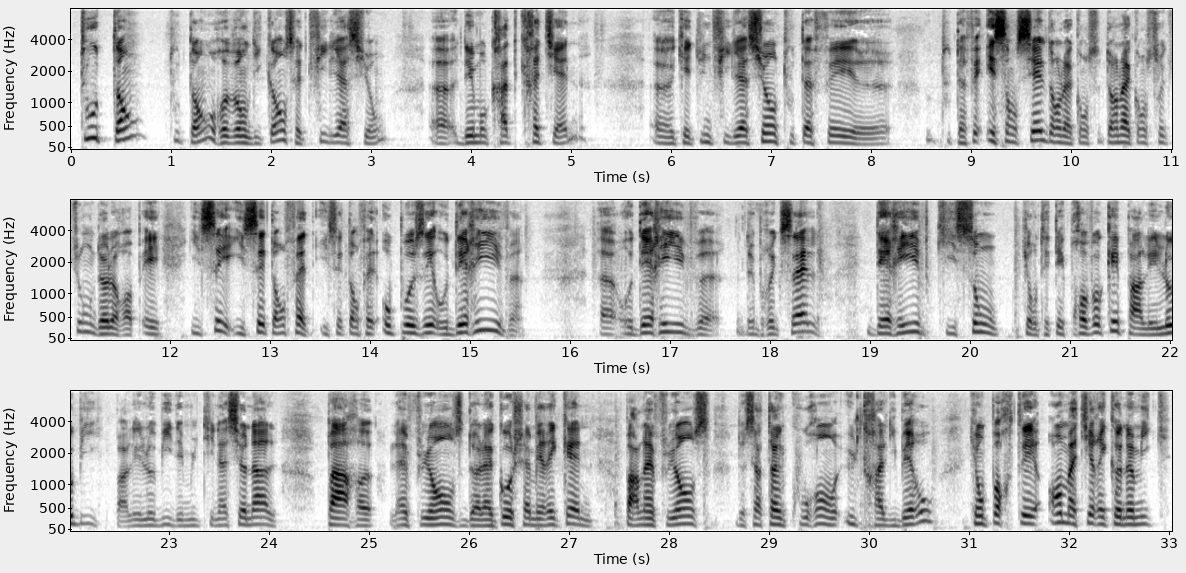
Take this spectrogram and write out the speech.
tout en tout en revendiquant cette filiation démocrate chrétienne qui est une filiation tout à fait tout à fait essentielle dans la, dans la construction de l'Europe. Et il s'est il en fait il s'est en fait opposé aux dérives euh, aux dérives de Bruxelles, dérives qui, sont, qui ont été provoquées par les lobbies, par les lobbies des multinationales, par euh, l'influence de la gauche américaine, par l'influence de certains courants ultralibéraux qui ont porté en matière économique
